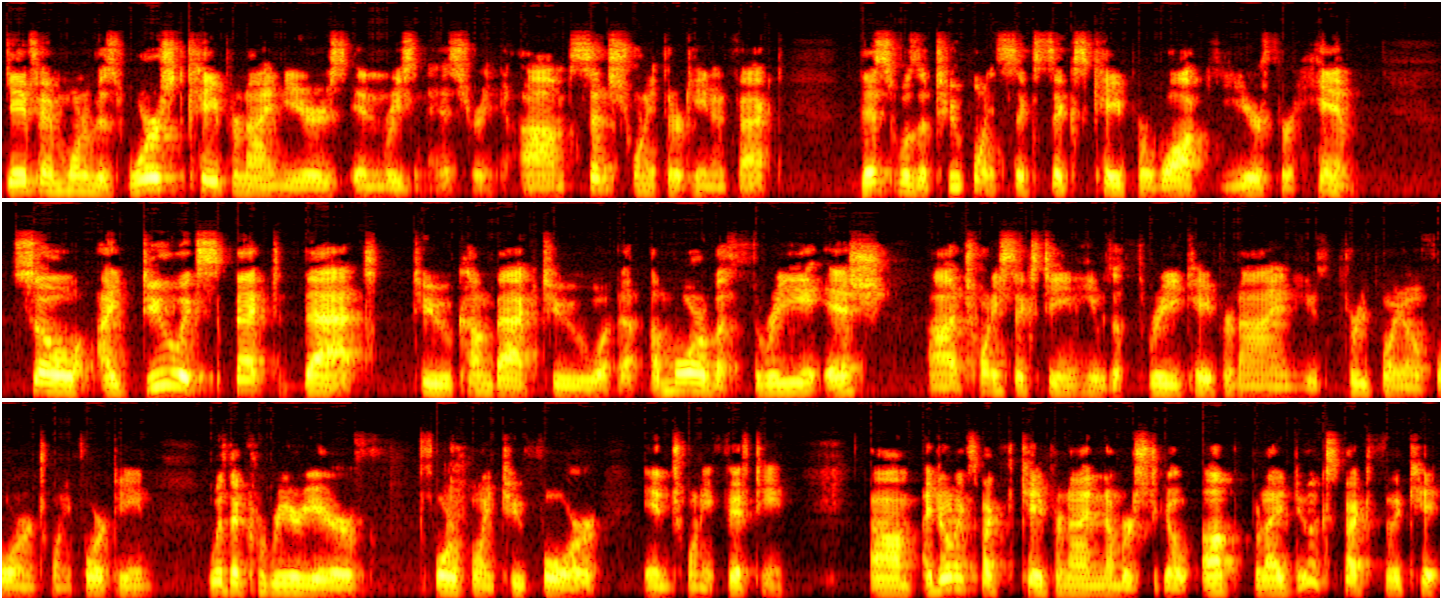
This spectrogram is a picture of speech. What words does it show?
gave him one of his worst K per nine years in recent history. Um, since 2013, in fact, this was a 2.66 K per walk year for him. So I do expect that to come back to a, a more of a three ish. Uh, 2016, he was a 3 K per 9. He was 3.04 in 2014, with a career year of 4.24 in 2015. Um, I don't expect the K per 9 numbers to go up, but I do expect the, K,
